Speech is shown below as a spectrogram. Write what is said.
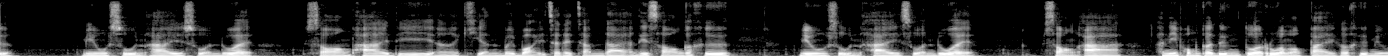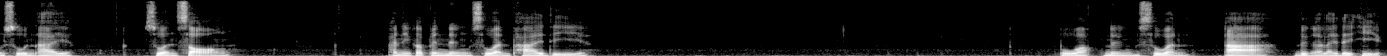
มิวศูนย์ i ส่วนด้วย 2 pi d เขียนบ่อยๆ จะได้จำได้ อันที่ 2 ก็คือมิวศูนย์ i ส่วนด้วย 2r อันนี้ผมก็ดึงตัวร่วมออกไปก็คือมิวศูนย์ i ส่วน 2 อันนี้ก็เป็น 1 ส่วน pi d บวก 1 ส่วน r ดึงอะไรได้อีก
